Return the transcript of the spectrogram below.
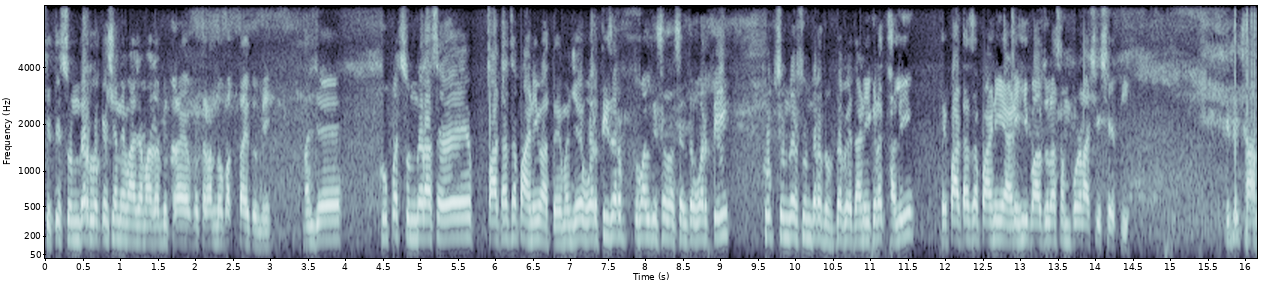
किती सुंदर लोकेशन आहे माझ्या माझ्या मित्र मित्रांनो बघताय तुम्ही. म्हणजे खूपच सुंदर असं हे पाटाचं पाणी वाहतंय. म्हणजे वरती जर तुम्हाला दिसत असेल तर वरती खूप सुंदर सुंदर धबधबे आहेत. आणि इकडं खाली हे पाटाचं पाणी आहे आणि ही बाजूला संपूर्ण अशी शेती. किती छान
